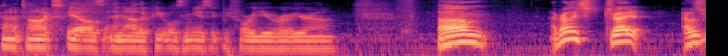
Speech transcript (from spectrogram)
pentatonic scales and other people's music before you wrote your own? Um, I probably tried. I was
